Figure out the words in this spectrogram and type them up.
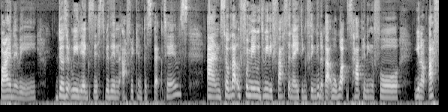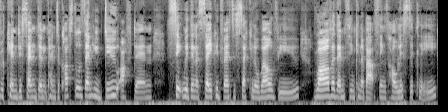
binary doesn't really exist within African perspectives. And so that for me was really fascinating thinking about well what's happening for, you know, African descendant Pentecostals then who do often sit within a sacred versus secular worldview rather than thinking about things holistically.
